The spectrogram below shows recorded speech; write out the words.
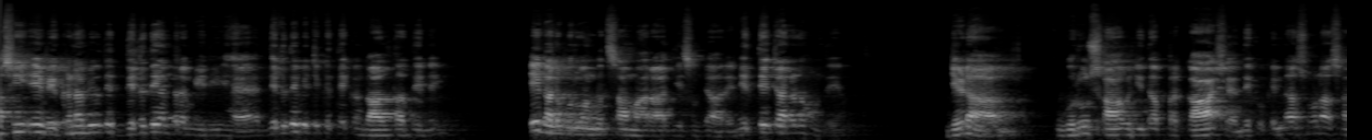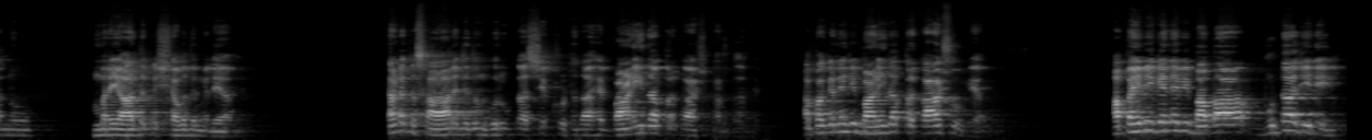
ਅਸੀਂ ਇਹ ਵੇਖਣਾ ਵੀ ਉਹਦੇ ਦਿਲ ਦੇ ਅੰਦਰ ਅਮੀਰੀ ਹੈ, ਦਿਲ ਦੇ ਵਿੱਚ ਕਿਤੇ ਕੰਗਾਲਤਾ ਤੇ ਨਹੀਂ। ਇਹ ਗੱਲ ਗੁਰੂ ਅੰਗਦ ਸਾਹਿਬ ਮਹਾਰਾਜ ਜੀ ਸਮਝਾ ਰਹੇ ਨੇ, ਇੱਥੇ ਚਾਨਣ ਹੁੰਦੇ ਆ। ਜਿਹੜਾ ਗੁਰੂ ਸਾਹਿਬ ਜੀ ਦਾ ਪ੍ਰਕਾਸ਼ ਹੈ, ਦੇਖੋ ਕਿੰਨਾ ਸੋਹਣਾ ਸਾਨੂੰ ਮਰਿਆਦਕ ਸ਼ਬਦ ਮਿਲਿਆ। ਹੈ ਤੜਕਸਾਰ ਜਦੋਂ ਗੁਰੂ ਦਾ ਸਿੱਖ ਉੱਠਦਾ ਹੈ, ਬਾਣੀ ਦਾ ਪ੍ਰਕਾਸ਼ ਕਰਦਾ ਹੈ। ਆਪਾਂ ਕਹਿੰਦੇ ਜੀ, ਬਾਣੀ ਦਾ ਪ੍ਰਕਾਸ਼ ਹੋ ਗਿਆ। ਆਪਾਂ ਇਹ ਵੀ ਕਹਿੰਦੇ ਵੀ ਬਾਬਾ ਬੁੱਢਾ ਜੀ ਨੇ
